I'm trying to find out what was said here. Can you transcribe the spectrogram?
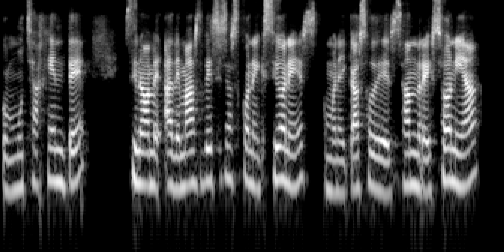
con mucha gente, sino además ves esas conexiones, como en el caso de Sandra y Sonia,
